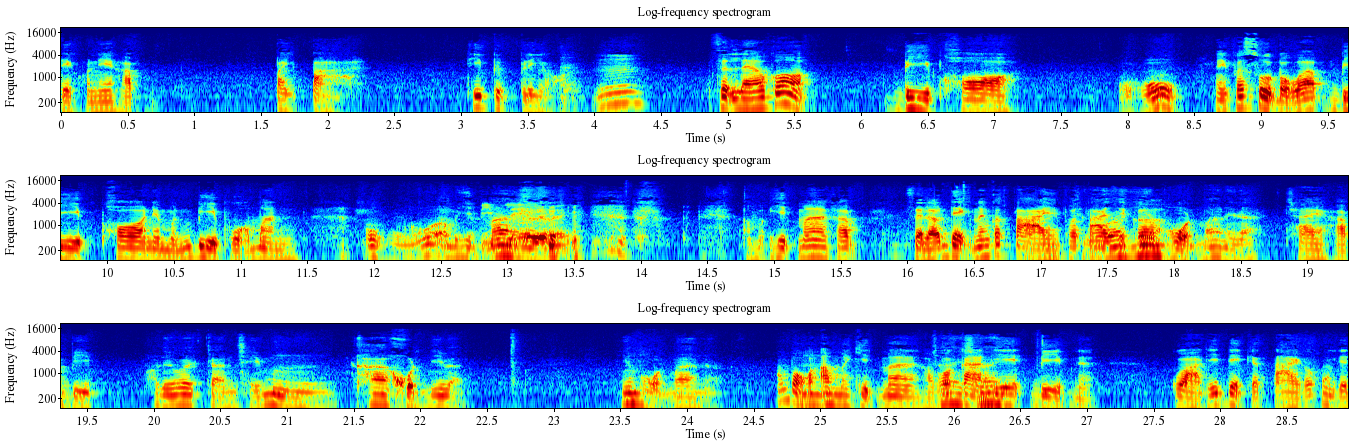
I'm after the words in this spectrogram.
เด็กคนนี้ครับ ไปป่าที่เปลี่ยวอืมๆเสร็จแล้วก็บีบคอ โอ้โหในพระสูตรบอกว่าบีบคอเนี่ยเหมือนบีบหัวมัน โอ้โหเอามาหิดบีบมากเละเลยเลยเอามาฮิตมากครับ เสร็จแล้วเด็กนั่นก็ตายพอตายเสร็จก็ถือว่เหี้ยมโหดมากเลยนะใช่ครับ บีบเขาเรียกว่าการใช้มือฆ่าคนนี่แบบเยี่ยมโหดมากนะต้องบอกว่าอืมอำมหิตมากครับใช่เพราะการใช่ที่บีบเนี่ย กว่าที่เด็กจะตายก็คงจะ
